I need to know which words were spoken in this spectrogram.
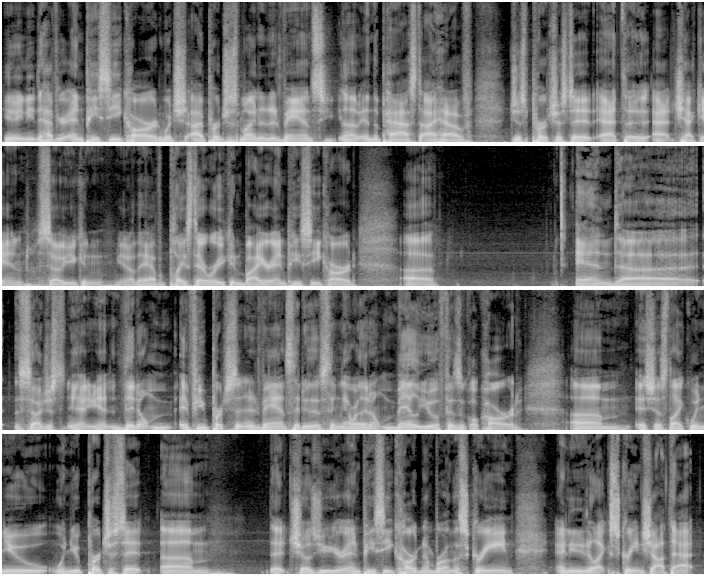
you know you need to have your npc card which i purchased mine in advance. Uh, in the past i have just purchased it at the at check-in. So you can you know they have a place there where you can buy your npc card. Uh, and uh, so I just you know, they don't if you purchase it in advance they do this thing now where they don't mail you a physical card. Um, it's just like when you when you purchase it. Um, it shows you your NPC card number on the screen, and you need to like screenshot that.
